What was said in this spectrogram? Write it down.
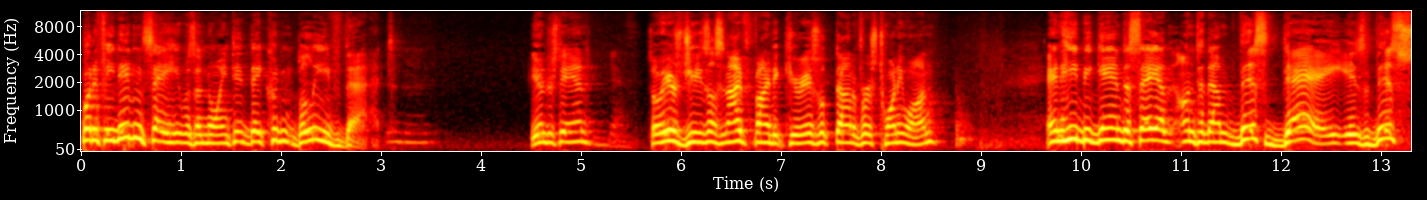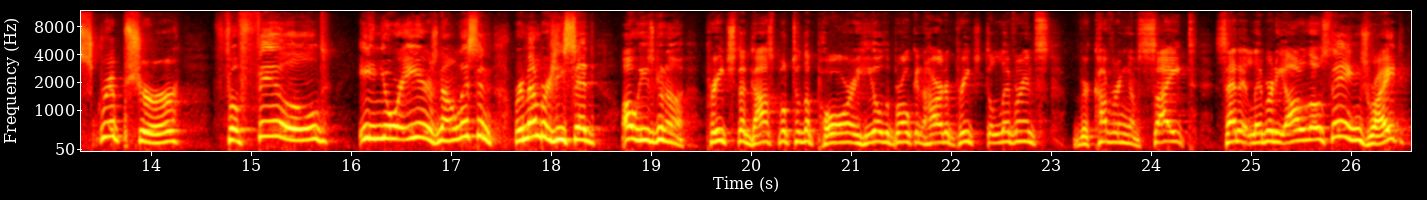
but if he didn't say he was anointed they couldn't believe that mm -hmm. you understand so here's Jesus and I find it curious. Look down at verse 21 and he began to say unto them this day is this scripture fulfilled in your ears. Now listen remember he said oh he's gonna preach the gospel to the poor heal the brokenhearted preach deliverance recovering of sight set at liberty all of those things right?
